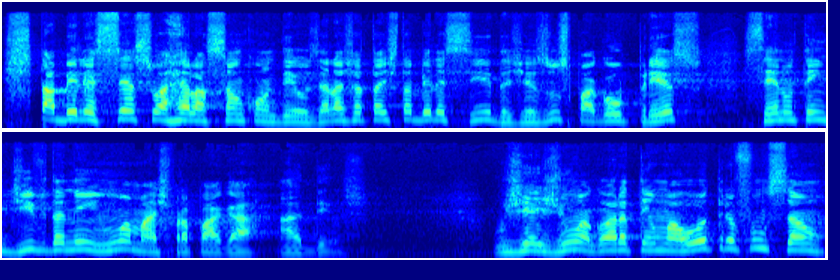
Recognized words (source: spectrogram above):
estabelecer sua relação com Deus, ela já está estabelecida. Jesus pagou o preço, você não tem dívida nenhuma mais para pagar a Deus. O jejum agora tem uma outra função,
